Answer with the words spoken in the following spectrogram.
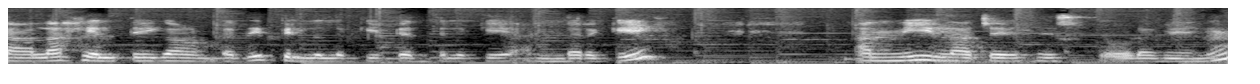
చాలా హెల్తీగా ఉంటుంది పిల్లలకి పెద్దలకి అందరికీ. అన్నీ ఇలా చేసేసుకోవడమేను.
